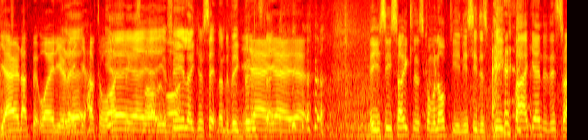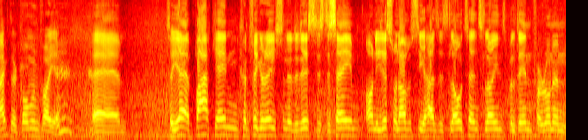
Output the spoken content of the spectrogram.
you are that bit wider. You're yeah. like you have to watch. Yeah, like, yeah, yeah. You more. feel like you're sitting on the big boots. Yeah, yeah, yeah. you see cyclists coming up to you and you see this big back end of this tractor coming for you. Um, so yeah, back end configuration of the disc is the same. Only this one obviously has its load sense lines built in for running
